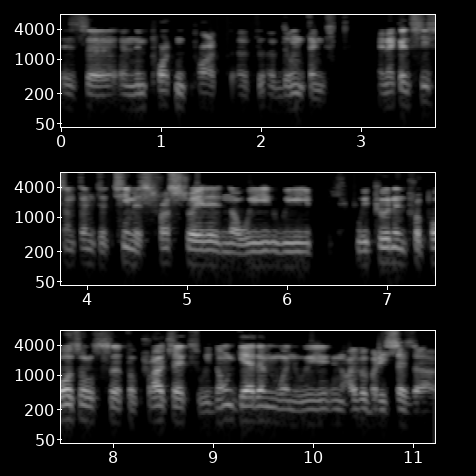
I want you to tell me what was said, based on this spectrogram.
is uh, an important part of, of doing things. And I can see sometimes the team is frustrated. You know, we we we put in proposals uh, for projects. We don't get them when we, you know, everybody says, uh,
